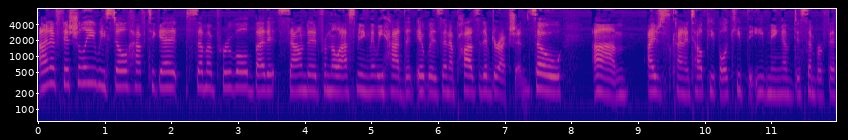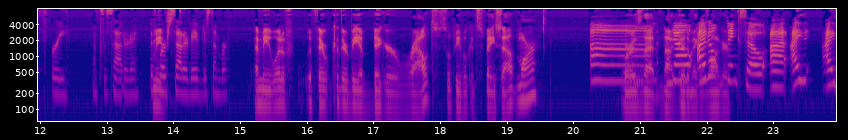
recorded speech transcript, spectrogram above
unofficially, we still have to get some approval, but it sounded from the last meeting that we had that it was in a positive direction. So, um, I just kind of tell people keep the evening of December 5th free. That's a Saturday, the I mean- first Saturday of December. I mean, what if if there could there be a bigger route so people could space out more? Or is that not no, good to make it I don't longer? think so. Uh, I I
